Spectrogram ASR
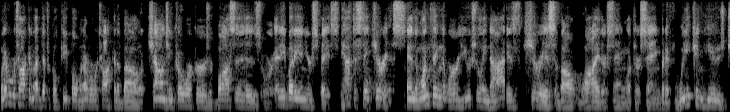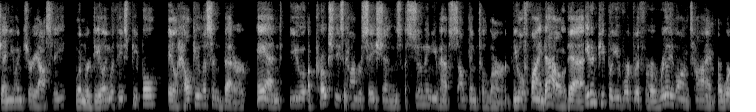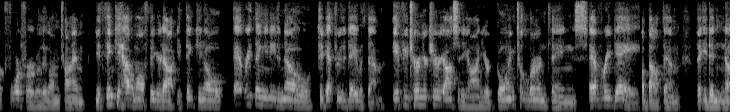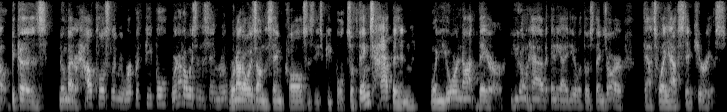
whenever we're talking about difficult people, whenever we're talking about challenging coworkers or bosses or anybody in your space, you have to stay curious. And the one thing that we're usually not is curious about why they're saying what they're saying. But if we can use genuine curiosity when we're dealing with these people, it'll help you listen better and you approach these conversations assuming you have something to learn. You'll find out that even people you've worked with for a really long time or worked for for a really long time, you think you have them all figured out. You think you know everything you need to know to get through the day with them. If you turn your curiosity on, you're going to learn things every day about them that you didn't know because no matter how closely we work with people, we're not always in the same room. We're not always on the same calls as these people. So things happen when you're not there. You don't have any idea what those things are. That's why you have to stay curious.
